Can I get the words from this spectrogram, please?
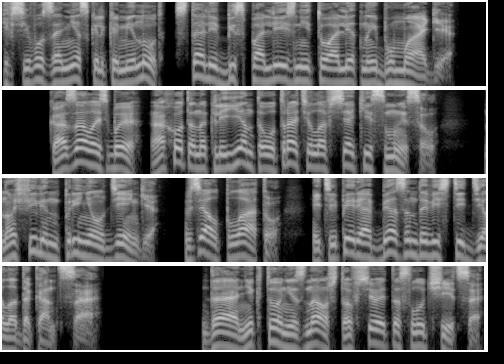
и всего за несколько минут стали бесполезней туалетной бумаги. Казалось бы, охота на клиента утратила всякий смысл, но Филин принял деньги, взял плату — и теперь обязан довести дело до конца. Да, никто не знал, что все это случится,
